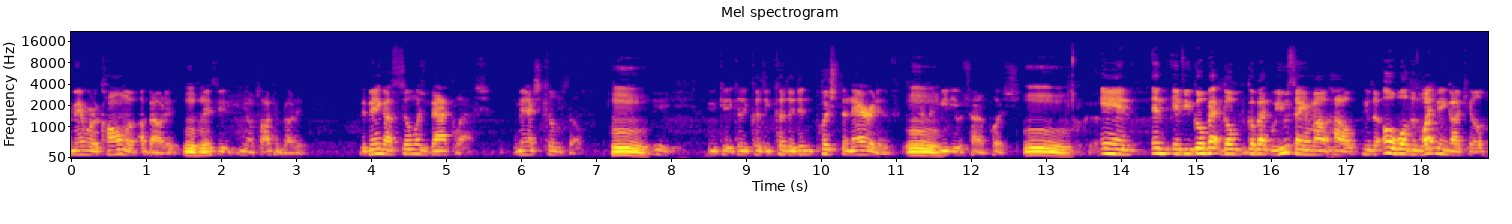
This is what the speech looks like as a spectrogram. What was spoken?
a man wrote a column about it, Mm-hmm. basically, you know, talking about it. The man got so much backlash. The man actually killed himself Mm. because because they didn't push the narrative that the media was trying to push. Mm. And and if you go back go go back to what you were saying about how he was like, oh well, this white man got killed.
